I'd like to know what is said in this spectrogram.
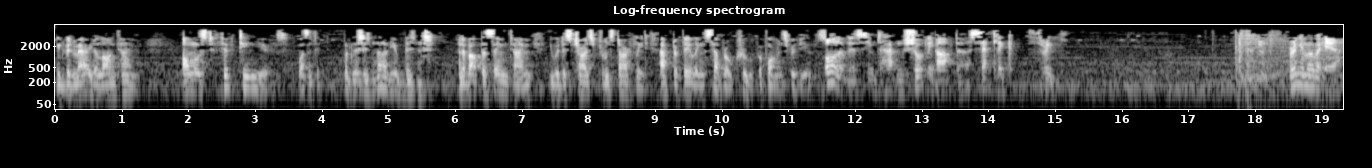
You'd been married a long time. Almost 15 years, wasn't it? But this is none of your business. And about the same time, you were discharged from Starfleet after failing several crew performance reviews. All of this seemed to happen shortly after Setlik 3. Bring him over here.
